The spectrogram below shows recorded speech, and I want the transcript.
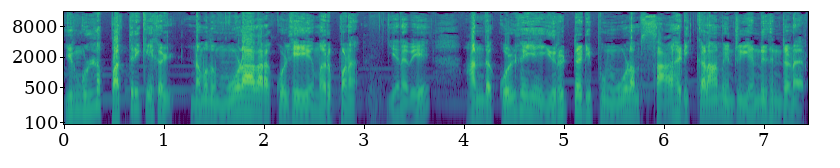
இங்குள்ள பத்திரிகைகள் நமது மூலாதார கொள்கையை மறுப்பன. எனவே அந்த கொள்கையை இருட்டடிப்பு மூலம் சாகடிக்கலாம் என்று எண்ணுகின்றனர்.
